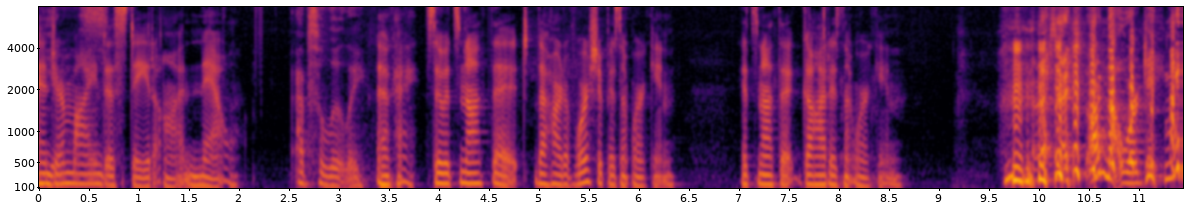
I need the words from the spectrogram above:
and your mind is stayed on now. absolutely. Okay, so it's not that the heart of worship isn't working, it's not that God isn't working. I'm not working.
